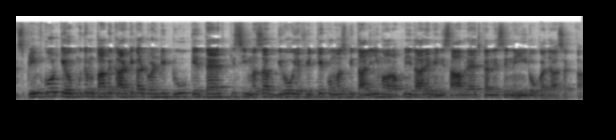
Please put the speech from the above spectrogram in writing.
सुप्रीम कोर्ट के हुक्म के मुताबिक आर्टिकल 22 के तहत किसी मज़हब, गिरोह या फिरके को मजहबी तालीम और अपने इदारे में निसाब रैज करने से नहीं रोका जा सकता।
